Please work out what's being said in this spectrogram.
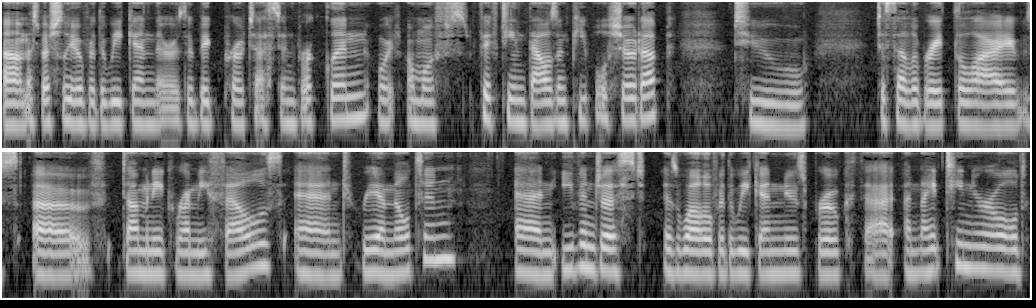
Um, especially over the weekend, there was a big protest in Brooklyn, where almost 15,000 people showed up to to celebrate the lives of Dominique Remy Fells and Riah Milton. And even just as well over the weekend, news broke that a 19 year old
